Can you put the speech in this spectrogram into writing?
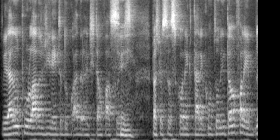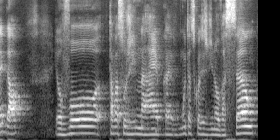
virando para o lado direito do quadrante, então eu faço Sim. isso para as pessoas se conectarem com tudo. Então eu falei, legal, eu vou. Tava surgindo na época muitas coisas de inovação,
